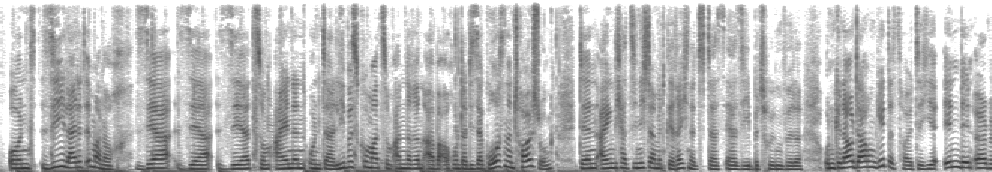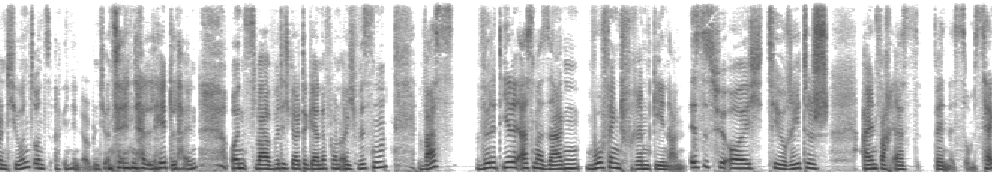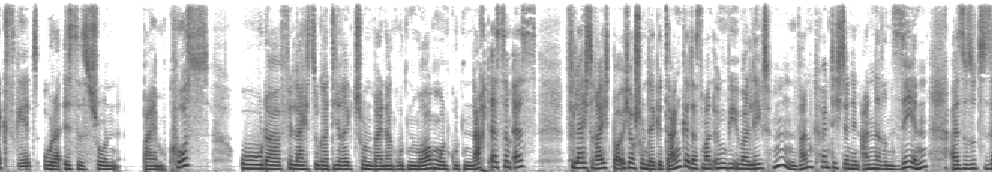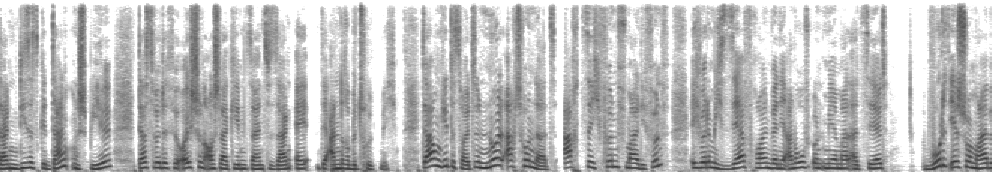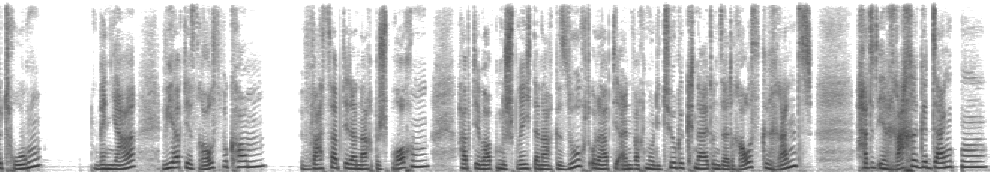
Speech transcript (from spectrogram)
Und sie leidet immer noch sehr, sehr, sehr zum einen unter Liebeskummer, zum anderen aber auch unter dieser großen Enttäuschung. Denn eigentlich hat sie nicht damit gerechnet, dass er sie betrügen würde. Und genau darum geht es heute hier in den Urban Tunes und in den Urban Tunes, in der Late Line. Und zwar würde ich heute gerne von euch wissen, was würdet ihr denn erstmal sagen, wo fängt Fremdgehen an? Ist es für euch theoretisch einfach erst, wenn es um Sex geht? Oder ist es schon beim Kuss? Oder vielleicht sogar direkt schon bei einer guten Morgen- und guten Nacht-SMS. Vielleicht reicht bei euch auch schon der Gedanke, dass man irgendwie überlegt, hm, wann könnte ich denn den anderen sehen? Also sozusagen dieses Gedankenspiel, das würde für euch schon ausschlaggebend sein, zu sagen, ey, der andere betrügt mich. Darum geht es heute. 0800 80 5 mal die 5. Ich würde mich sehr freuen, wenn ihr anruft und mir mal erzählt, wurdet ihr schon mal betrogen? Wenn ja, wie habt ihr es rausbekommen? Was habt ihr danach besprochen? Habt ihr überhaupt ein Gespräch danach gesucht oder habt ihr einfach nur die Tür geknallt und seid rausgerannt? Hattet ihr Rachegedanken?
